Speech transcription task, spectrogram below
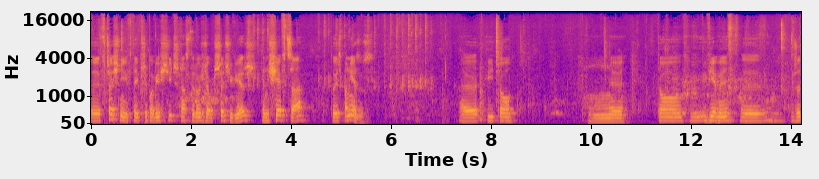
E, Wcześniej w tej przypowieści, 13 rozdział, trzeci wiersz, ten siewca to jest Pan Jezus. E, I to, mm, e, to wiemy, e, że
